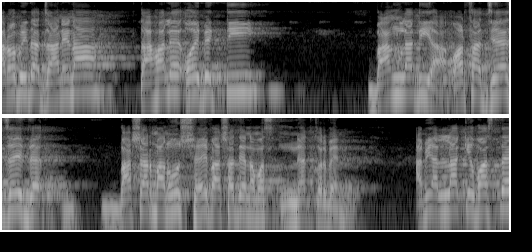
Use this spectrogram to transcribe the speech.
আরবিদা জানে না, তাহলে ওই ব্যক্তি বাংলা দিয়া, অর্থাৎ যে যে ভাষার মানুষ, সেই ভাষা দিয়ে নমাজ নিয়াত করবেন। আমি আল্লাহকে বাস্তে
